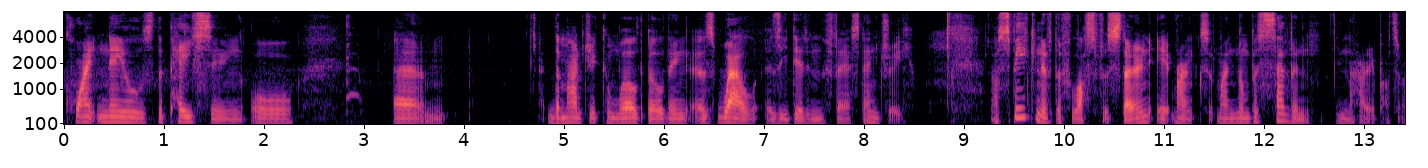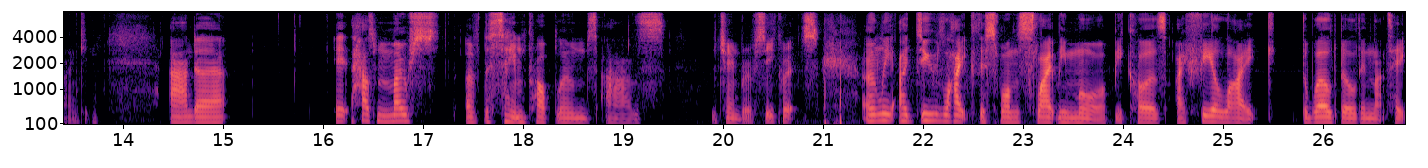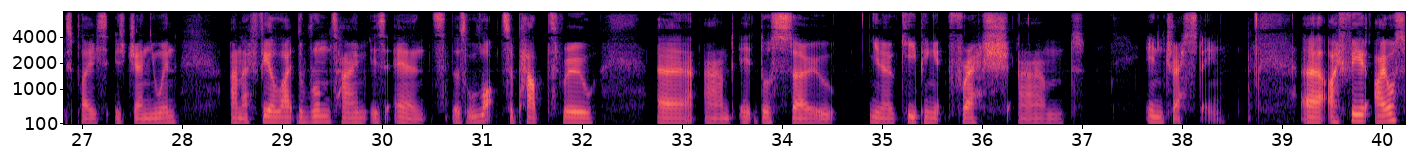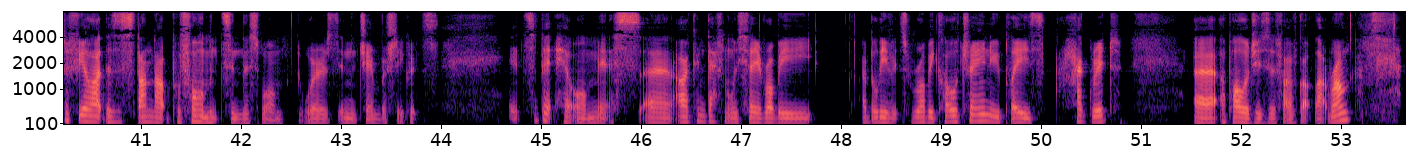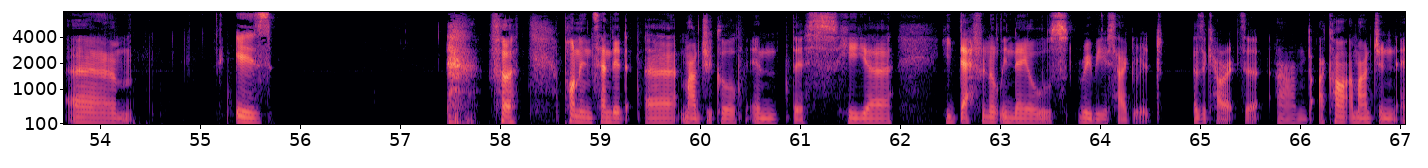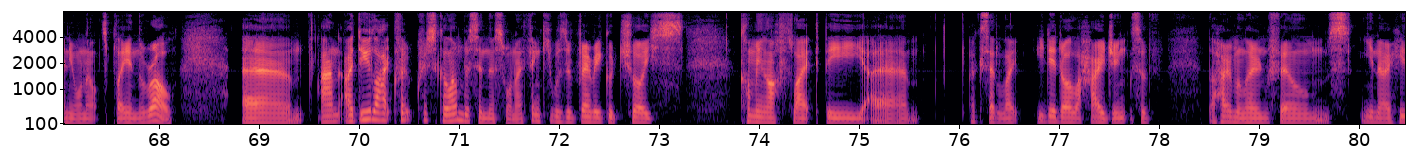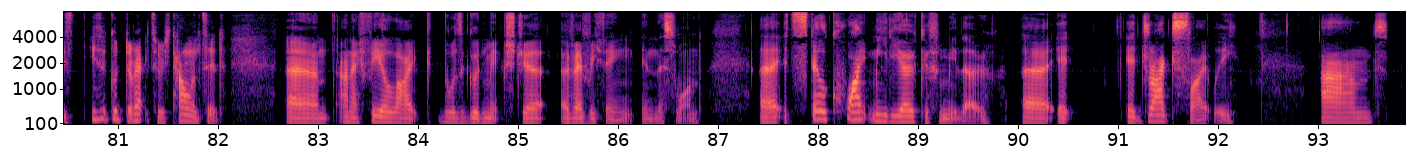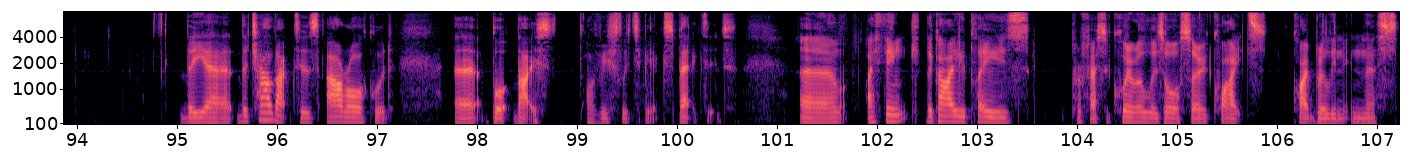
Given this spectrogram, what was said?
quite nails the pacing or um, the magic and world building as well as he did in the first entry. Now, speaking of the Philosopher's Stone, it ranks at my number seven in the Harry Potter ranking, and uh, it has most of the same problems as the Chamber of Secrets. Only I do like this one slightly more because I feel like the world building that takes place is genuine and I feel like the runtime is earned. There's a lot to pad through uh, and it does so, you know, keeping it fresh and interesting. Uh, I feel I also feel like there's a standout performance in this one, whereas in the Chamber of Secrets it's a bit hit or miss. Uh, I can definitely say Robbie, I believe it's Robbie Coltrane who plays Hagrid. Uh, apologies if I've got that wrong. Um, is for pun intended, uh, magical in this. He uh, he definitely nails Rubeus Hagrid as a character, and I can't imagine anyone else playing the role. Um, and I do like Chris Columbus in this one. I think he was a very good choice coming off like the um, like I said, like he did all the hijinks of the Home Alone films. You know, he's he's a good director. He's talented, um, and I feel like there was a good mixture of everything in this one. Uh, it's still quite mediocre for me though. Uh, it it drags slightly, and the uh, the child actors are awkward, uh, but that is obviously to be expected. Um, I think the guy who plays Professor Quirrell is also quite quite brilliant in this,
